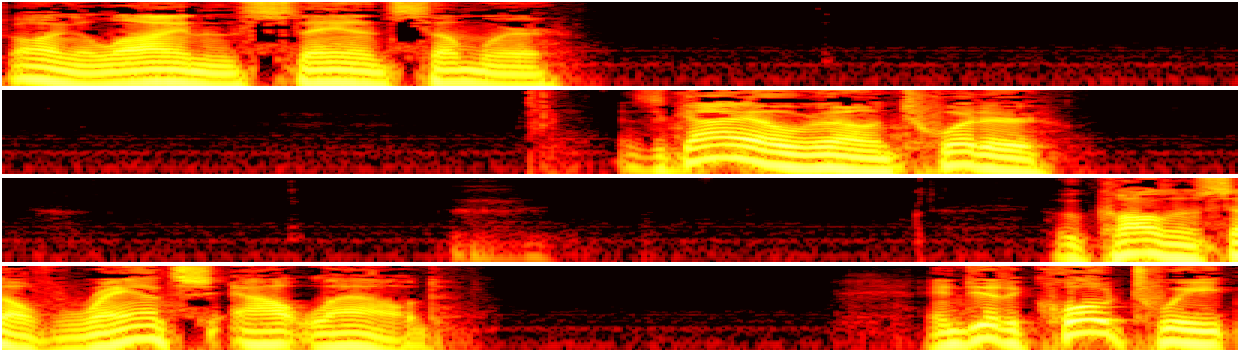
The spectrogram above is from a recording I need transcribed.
drawing a line in the sand somewhere, there's a guy over on Twitter who calls himself Rants Out Loud and did a quote tweet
